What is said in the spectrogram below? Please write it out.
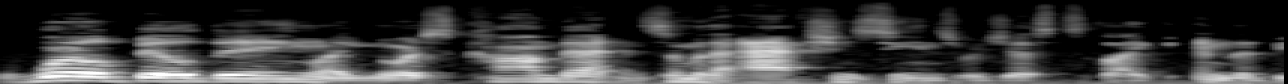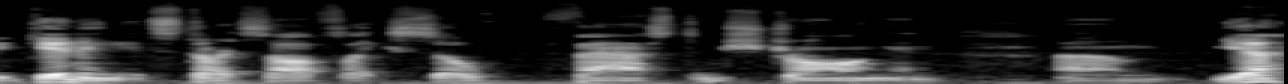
world building, like Norse combat, and some of the action scenes were just like in the beginning. It starts off like so fast and strong, and um, yeah,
